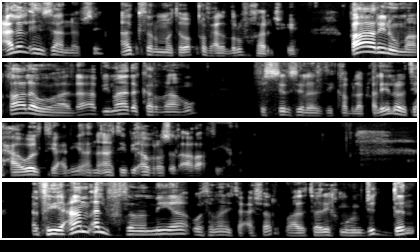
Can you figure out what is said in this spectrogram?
على الإنسان نفسه أكثر مما توقف على الظروف الخارجية. قارنوا ما قاله هذا بما ذكرناه في السلسلة التي قبل قليل والتي حاولت يعني أن آتي بأبرز الآراء فيها. في عام 1818 وهذا تاريخ مهم جدا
